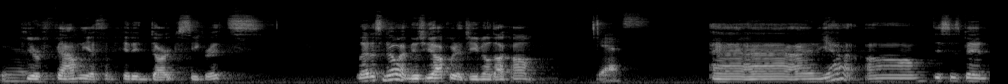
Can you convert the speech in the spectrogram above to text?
Yeah. Your family has some hidden dark secrets, let us know at mutuallyawkward at gmail.com. Yes. And yeah, um, this has been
